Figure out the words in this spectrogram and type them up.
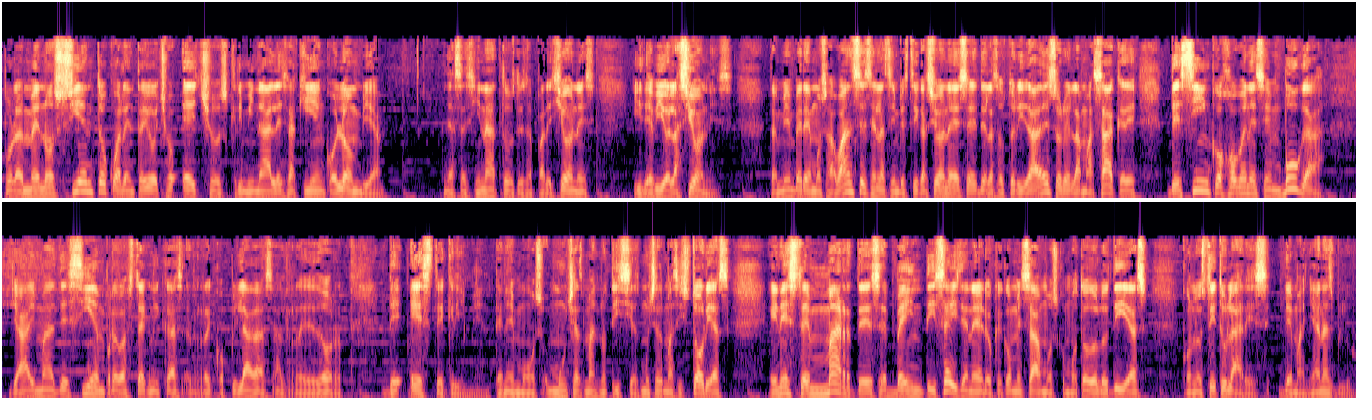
por al menos 148 hechos criminales aquí en Colombia de asesinatos, desapariciones y de violaciones. También veremos avances en las investigaciones eh, de las autoridades sobre la masacre de cinco jóvenes en Buga. Ya hay más de 100 pruebas técnicas recopiladas alrededor de este crimen. Tenemos muchas más noticias, muchas más historias en este martes 26 de enero que comenzamos como todos los días con los titulares de Mañanas Blue.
